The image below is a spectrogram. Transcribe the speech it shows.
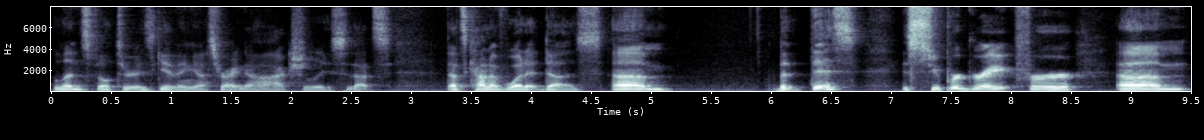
lens filter is giving us right now. Actually, so that's that's kind of what it does. Um, but this is super great for um,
